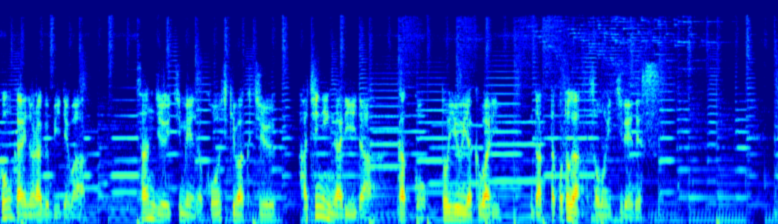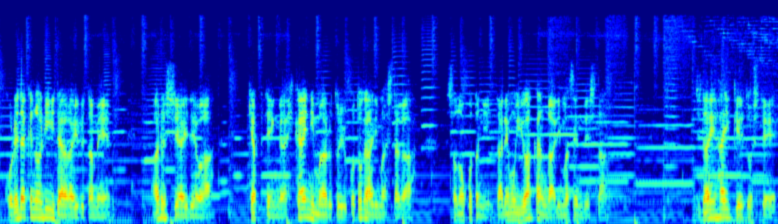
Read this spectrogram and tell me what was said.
今回のラグビーでは、31名の公式枠中、8人がリーダー、かっこという役割だったことがその一例です。これだけのリーダーがいるため、ある試合ではキャプテンが控えに回るということがありましたが、そのことに誰も違和感がありませんでした。時代背景として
